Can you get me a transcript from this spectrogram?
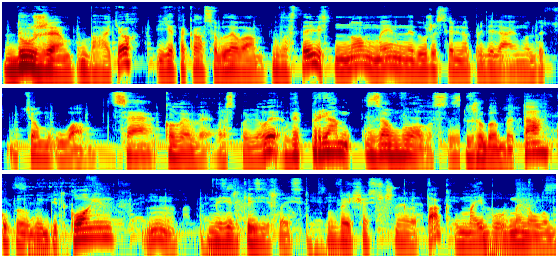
Дуже багатьох є така особлива властивість, але ми не дуже сильно приділяємо до цьому увагу. Це коли ви розповіли, ви прям за волос зробив би так, купив би біткоін. не зірки зійшлись. Ви щось вчинили так в майбу в минулому.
